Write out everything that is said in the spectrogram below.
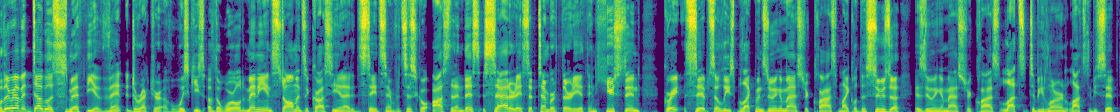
Well, there we have it. Douglas Smith, the event director of Whiskeys of the World. Many installments across the United States, San Francisco, Austin, and this Saturday, September 30th in Houston. Great sips. Elise Bleckman's doing a master class. Michael D'Souza is doing a master class. Lots to be learned, lots to be sipped.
